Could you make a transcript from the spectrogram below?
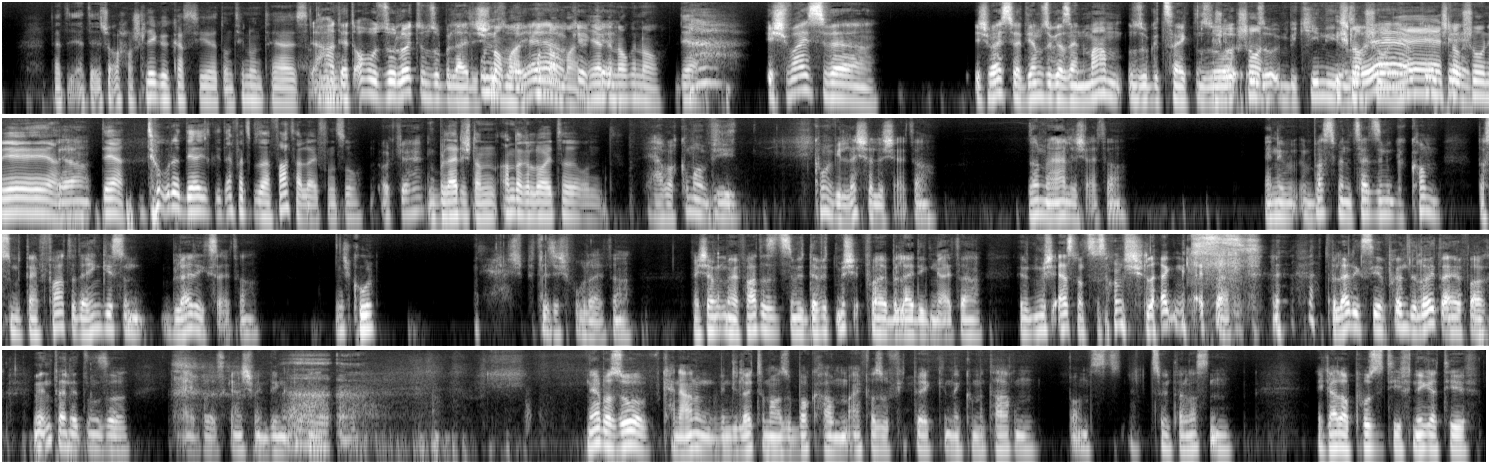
Der hat, der hat auch schon Schläge kassiert und hin und her. Ist Ja, der hat auch so Leute und so beleidigt. unnormal, so. Ja, ja, unnormal. okay, Ja, okay. genau, genau. Der, Ich weiß wer. Ich weiß wer, die haben sogar seine Mom so gezeigt und so, so im Bikini. ich glaube so. schon, ja, okay, ja, ich glaube okay. schon, ja, ja, ja. Ja, Der, der, oder der geht einfach mit seinem Vater live und so. okay. Und beleidigt dann andere Leute und Ja, aber guck mal, wie, guck mal, wie lächerlich, Alter. Sag mal ehrlich, Alter. Ja, in was für eine Zeit sind wir gekommen, dass du mit deinem Vater dahin gehst und beleidigst, Alter? nicht cool. Ich bitte dich, Bruder, Alter. Wenn ich da mit meinem Vater sitzen will, der wird mich vorher beleidigen, Alter. Der wird mich erstmal zusammenschlagen, Alter. du beleidigst hier fremde Leute einfach im Internet und so. Bruder, das ist gar nicht mein Ding, Alter. Ja, aber so, keine Ahnung, wenn die Leute mal so Bock haben, einfach so Feedback in den Kommentaren bei uns zu hinterlassen. Egal ob positiv, negativ.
